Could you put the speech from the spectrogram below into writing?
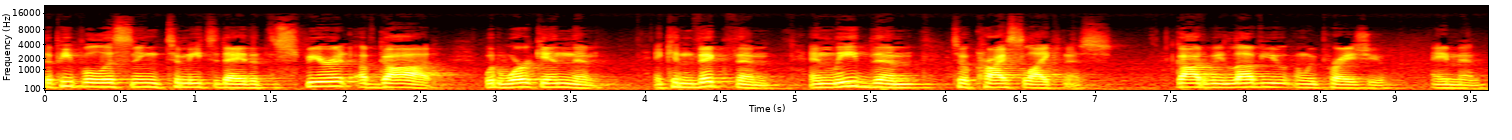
the people listening to me today that the Spirit of God would work in them and convict them and lead them to Christ's likeness. God, we love you and we praise you. Amen.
